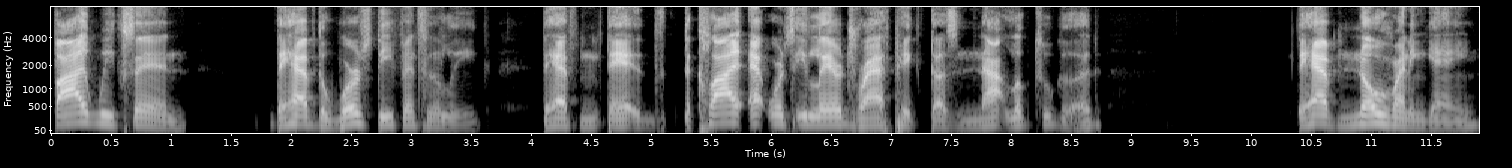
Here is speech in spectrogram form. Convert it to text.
five weeks in, they have the worst defense in the league. They have they the Clyde Edwards-Helaire draft pick does not look too good. They have no running game.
